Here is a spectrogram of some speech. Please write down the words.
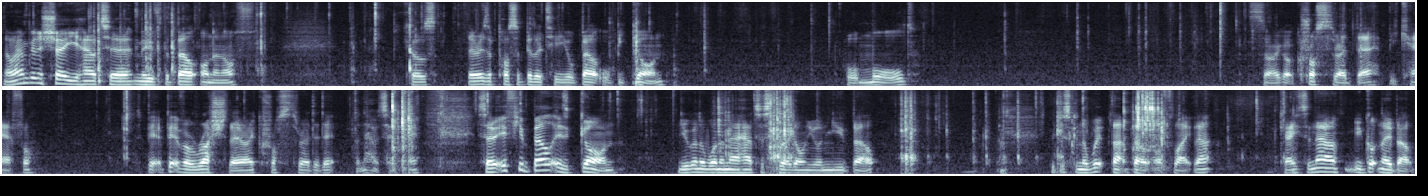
Now I'm going to show you how to move the belt on and off, because there is a possibility your belt will be gone, or mauled. So I got cross thread there, be careful bit, a bit of a rush there. I cross-threaded it, but now it's okay. So if your belt is gone, you're going to want to know how to thread on your new belt. We're just going to whip that belt off like that. Okay, so now you've got no belt.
